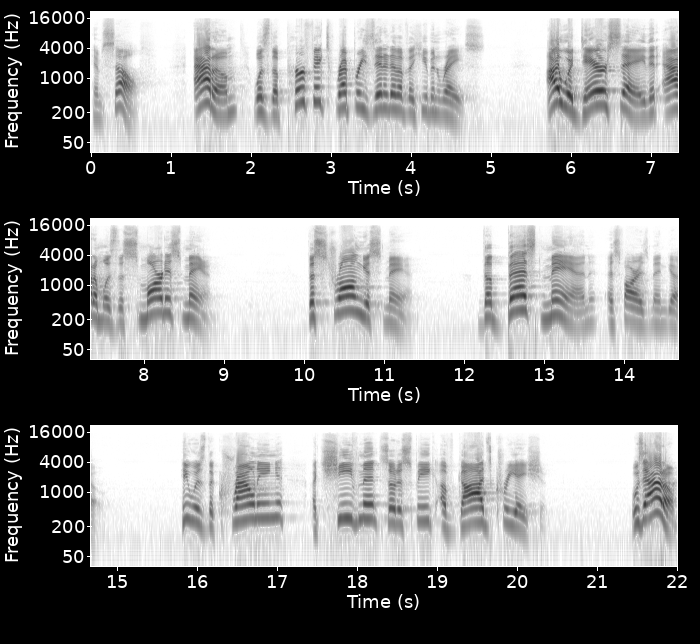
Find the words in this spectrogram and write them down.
himself. Adam was the perfect representative of the human race. I would dare say that Adam was the smartest man, the strongest man, the best man as far as men go. He was the crowning achievement, so to speak, of God's creation. It was Adam.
